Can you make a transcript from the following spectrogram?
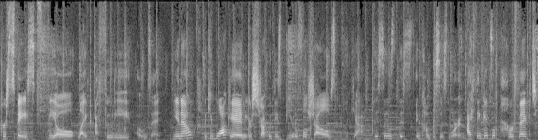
her space feel like a foodie owns it. You know, like you walk in, you're struck with these beautiful shelves and you're like, yeah, this is, this encompasses Lauren. I think it's a perfect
